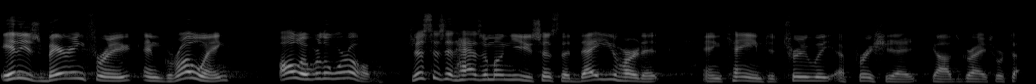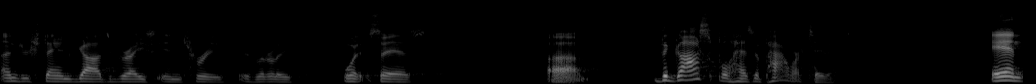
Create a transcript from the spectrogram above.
It is bearing fruit and growing all over the world, just as it has among you since the day you heard it and came to truly appreciate God's grace or to understand God's grace in truth, is literally what it says. Uh, the gospel has a power to it. And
